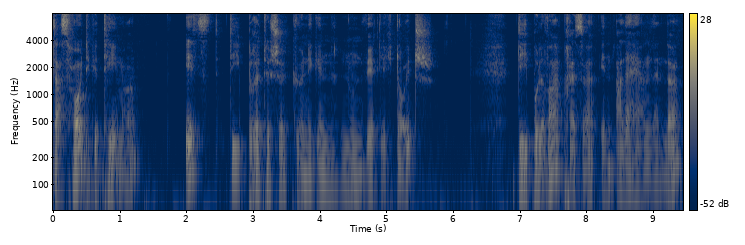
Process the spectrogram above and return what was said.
Das heutige Thema ist die britische Königin nun wirklich deutsch? Die Boulevardpresse in alle Herrenländer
